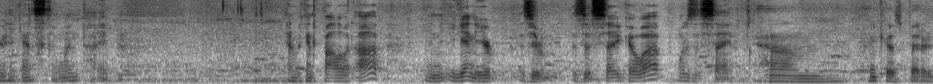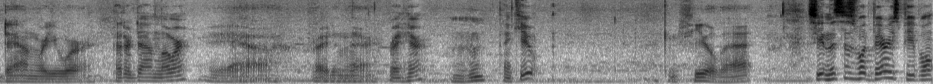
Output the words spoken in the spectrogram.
right against the windpipe, and we can follow it up. And again, you're is your does it say go up? What does it say? Um, I think it was better down where you were. Better down, lower, Yeah, right in there. right here. Mm-hmm. Thank you. I can feel that. See, and this is what varies people.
